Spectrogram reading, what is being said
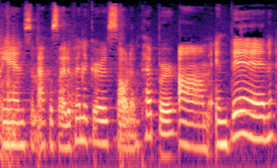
and some apple cider vinegar, salt and pepper. Um, and then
